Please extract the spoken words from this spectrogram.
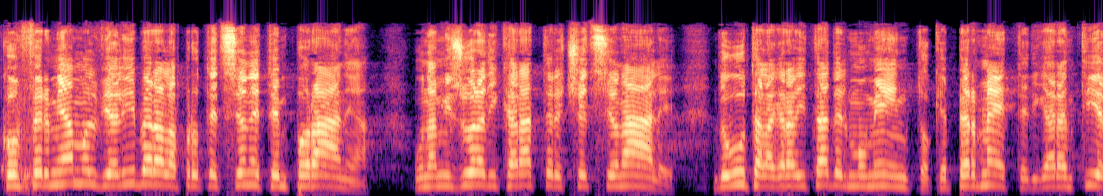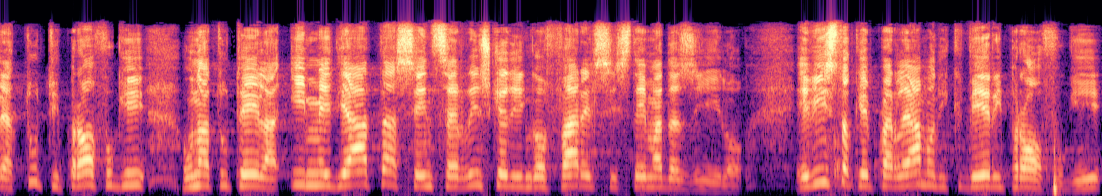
Confermiamo il via libera alla protezione temporanea una misura di carattere eccezionale dovuta alla gravità del momento che permette di garantire a tutti i profughi una tutela immediata senza il rischio di ingolfare il sistema d'asilo. E visto che parliamo di veri profughi,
